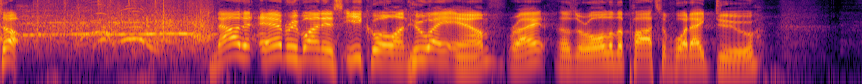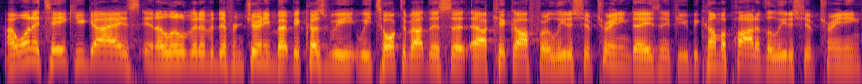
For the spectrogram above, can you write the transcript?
So, now that everyone is equal on who I am, right? Those are all of the parts of what I do. I want to take you guys in a little bit of a different journey, but because we, we talked about this at our kickoff for leadership training days, and if you become a part of the leadership training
